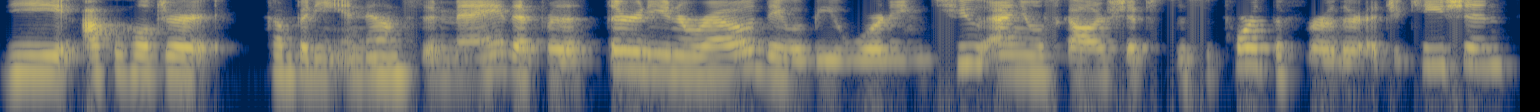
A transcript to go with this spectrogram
The aquaculture company announced in May that for the third year in a row, they would be awarding two annual scholarships to support the further education,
